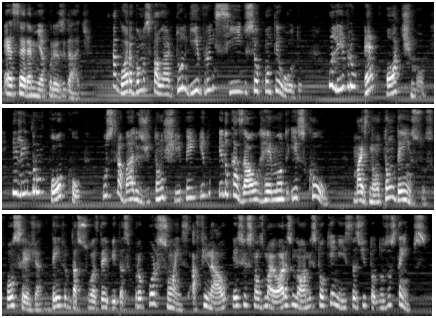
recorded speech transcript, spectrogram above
Essa era a minha curiosidade. Agora vamos falar do livro em si e do seu conteúdo. O livro é ótimo e lembra um pouco os trabalhos de Tom Shippey e do, e do casal Hammond e School, mas não tão densos, ou seja, dentro das suas devidas proporções, afinal, esses são os maiores nomes tokenistas de todos os tempos.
